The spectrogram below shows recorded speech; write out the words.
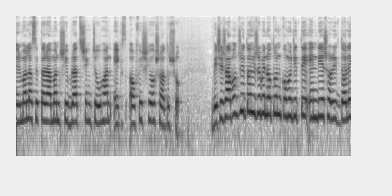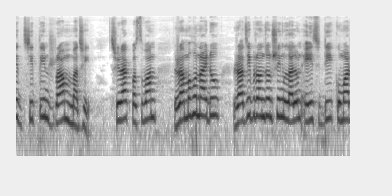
Nirmala Sitharaman, Shivraj Singh Chouhan ex officio সদস্য। বিশেষ আমন্ত্রিত হিসেবে নতুন কমিটিতে এনডিএ শরিক দলে জিতিন রাম মাঝি, চিরাগ পাসওয়ান, রামমোহন নাইডু, রাজীব রঞ্জন সিং, লালুন এইচ ডি কুমার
